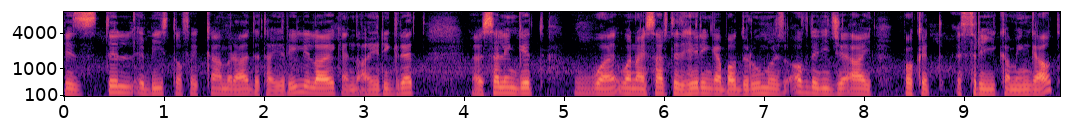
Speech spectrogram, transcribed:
is still a beast of a camera that i really like and i regret uh, selling it when i started hearing about the rumors of the dji pocket 3 coming out.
